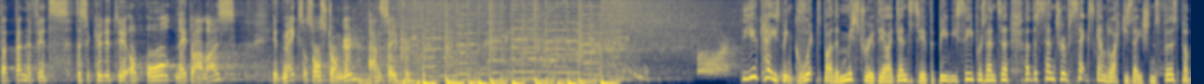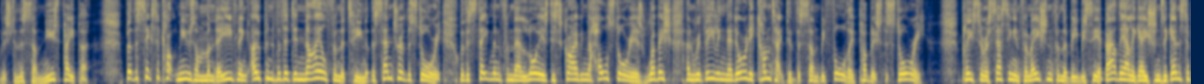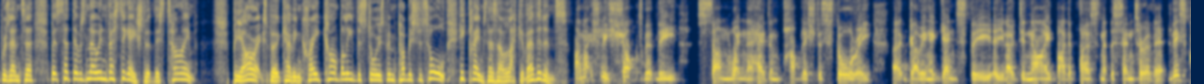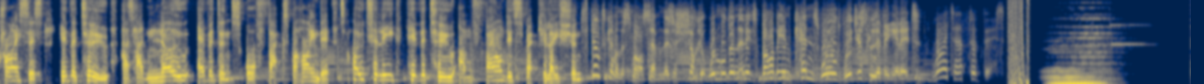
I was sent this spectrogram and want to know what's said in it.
that benefits the security of all NATO allies. It makes us all stronger and safer. The UK has been gripped by the mystery of the identity of the BBC presenter at the centre of sex scandal accusations first published in the Sun newspaper. But the six o'clock news on Monday evening opened with a denial from the teen at the centre of the story, with a statement from their lawyers describing the whole story as rubbish and revealing they'd already contacted the Sun before they published the story. Police are assessing information from the BBC about the allegations against a presenter, but said there was no investigation at this time. PR expert Kevin Craig can't believe the story's been published at all. He claims there's a lack of evidence. I'm actually shocked that the Sun went ahead and published a story uh, going against the, you know, denied by the person at the center of it. This crisis hitherto has had no evidence or facts behind it. Totally hitherto unfounded speculation. Still to come on the Smart 7, there's a shock at Wimbledon and it's Barbie and Ken's world. We're just living in it. Right after this.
